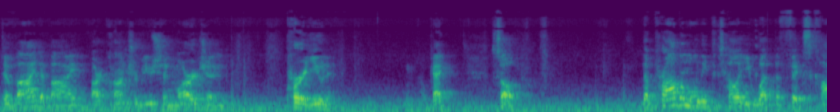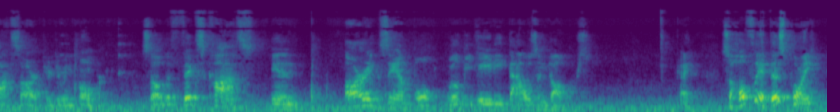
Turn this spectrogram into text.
divided by our contribution margin per unit, okay? So the problem will need to tell you what the fixed costs are if you're doing homework. So the fixed costs in our example will be $80,000. Okay, so hopefully at this point,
